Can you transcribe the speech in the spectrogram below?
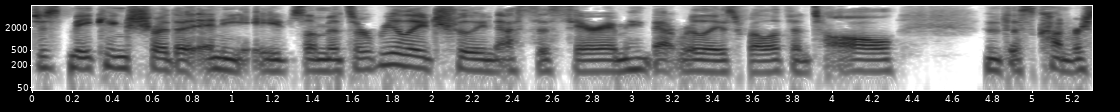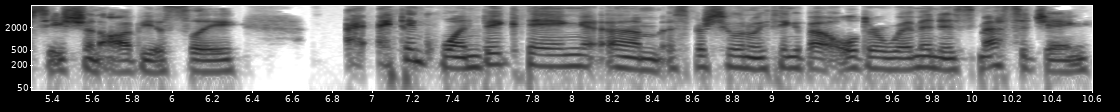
just making sure that any age limits are really truly necessary. I mean that really is relevant to all this conversation obviously. I think one big thing, um, especially when we think about older women, is messaging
